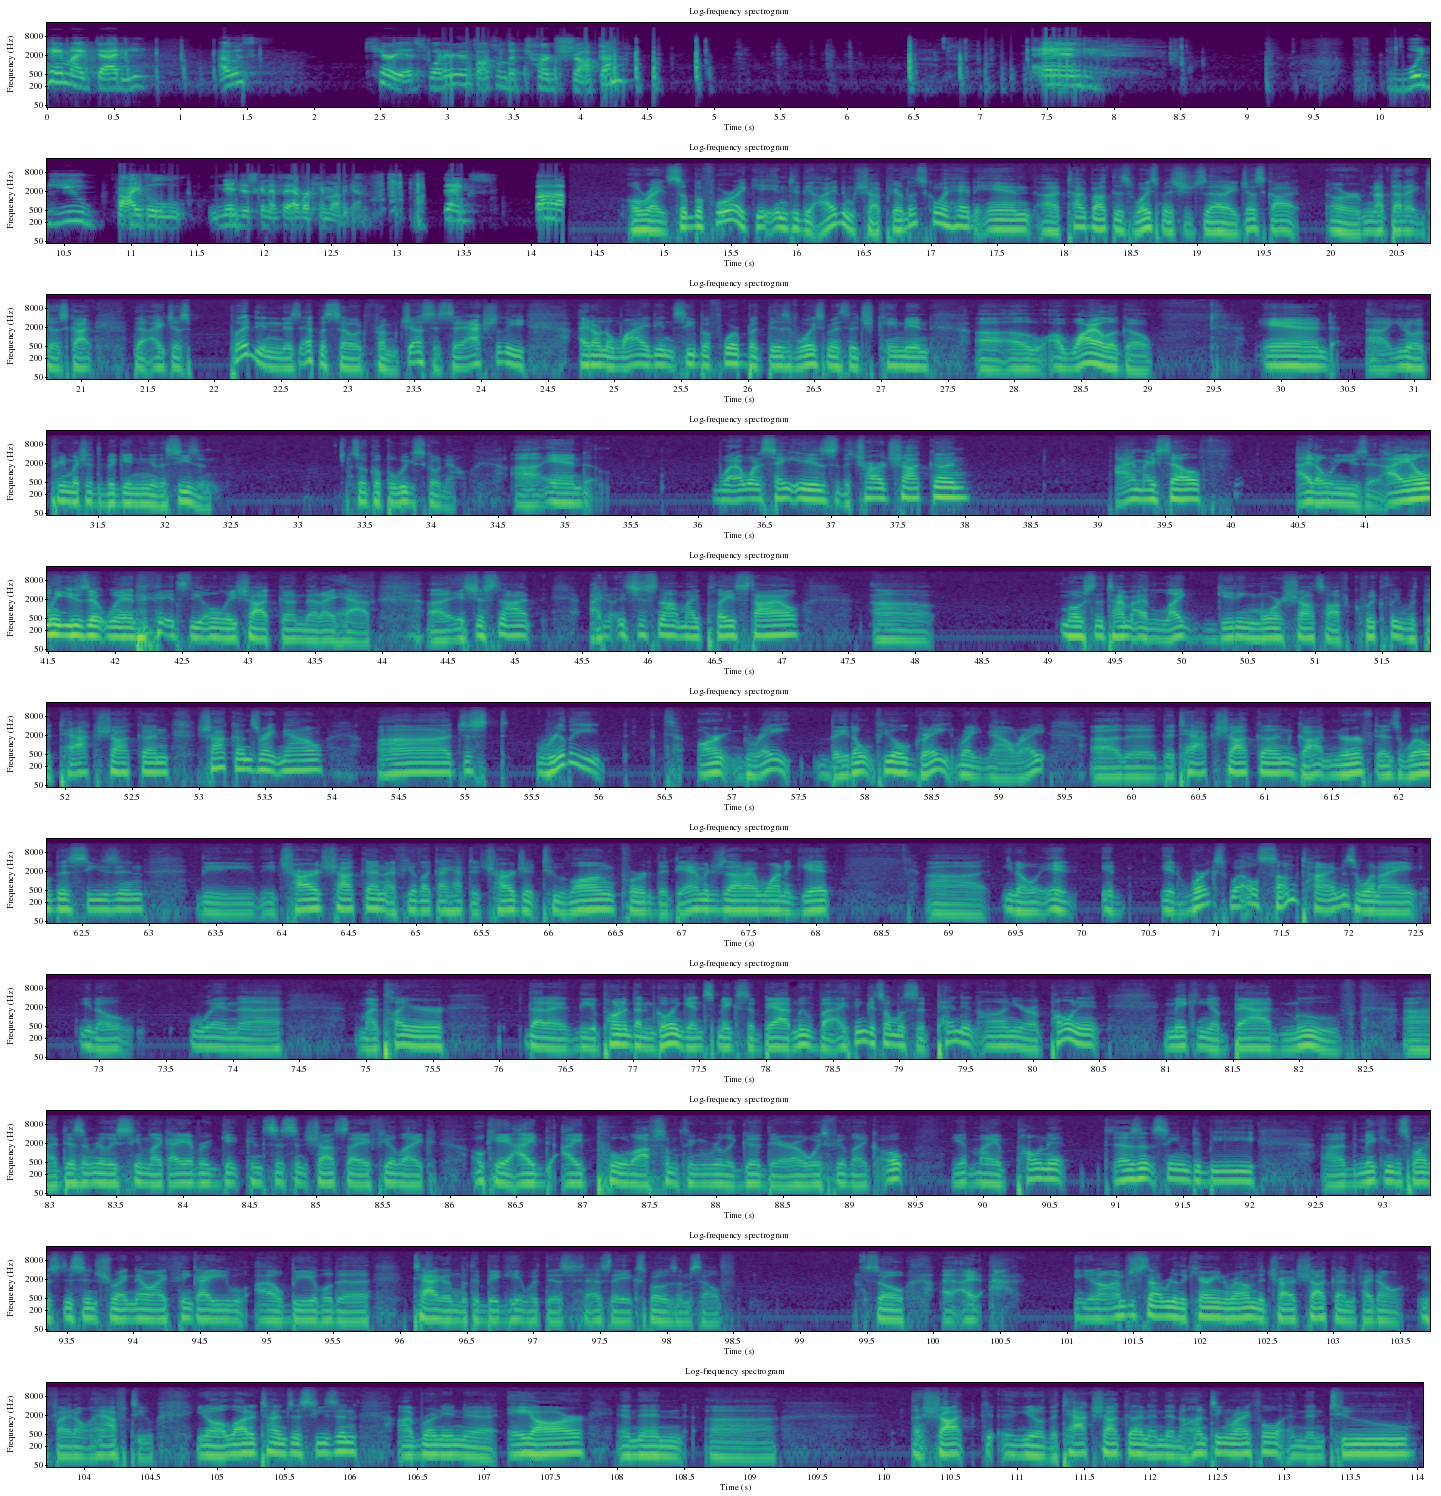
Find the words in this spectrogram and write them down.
Hey, Mike Daddy. I was curious, what are your thoughts on the charged shotgun? And would you buy the ninja skin if it ever came out again? Thanks. Bye. All right, so before I get into the item shop here, let's go ahead and uh, talk about this voice message that I just got, or not that I just got, that I just put in this episode from Justice. It actually, I don't know why I didn't see before, but this voice message came in uh, a, a while ago and uh, you know pretty much at the beginning of the season, so a couple weeks ago now. Uh, and what I want to say is the charge shotgun. I myself, I don't use it. I only use it when it's the only shotgun that I have. Uh, it's just not. I, it's just not my play style. Uh, most of the time, I like getting more shots off quickly with the tac shotgun. Shotguns right now, uh, just really aren't great. They don't feel great right now, right? Uh, the the tac shotgun got nerfed as well this season. The the charge shotgun, I feel like I have to charge it too long for the damage that I want to get. Uh, you know, it it it works well sometimes when I you know when uh, my player that I, the opponent that I'm going against makes a bad move, but I think it's almost dependent on your opponent making a bad move. Uh, it doesn't really seem like I ever get consistent shots that I feel like, okay, I, I pulled off something really good there. I always feel like, oh, yep, my opponent doesn't seem to be uh, making the smartest decision right now. I think I I'll be able to tag them with a big hit with this as they expose themselves. So I, I you know i'm just not really carrying around the charged shotgun if i don't if i don't have to. You know a lot of times this season i'm running a ar and then uh, a shot you know the tac shotgun and then a hunting rifle and then two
